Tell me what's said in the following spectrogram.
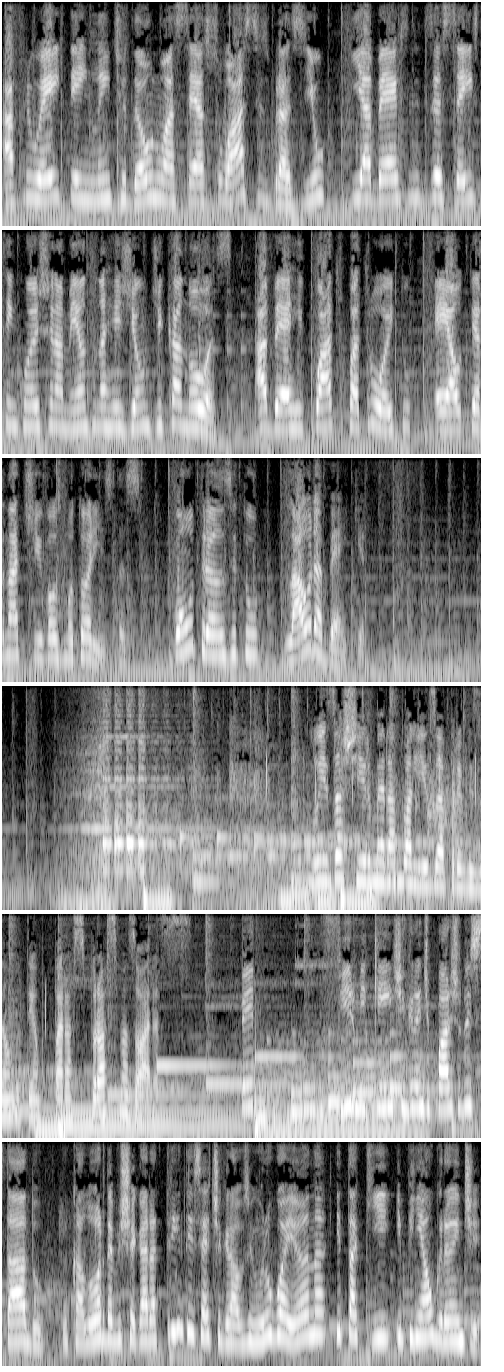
a Freeway tem lentidão no acesso Assis Brasil e a BR-116 tem congestionamento na região de Canoas. A BR-448 é alternativa aos motoristas. Com o trânsito, Laura Becker. Luísa Schirmer atualiza a previsão do tempo para as próximas horas. Firme e quente em grande parte do estado. O calor deve chegar a 37 graus em Uruguaiana, Itaqui e Pinhal Grande.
